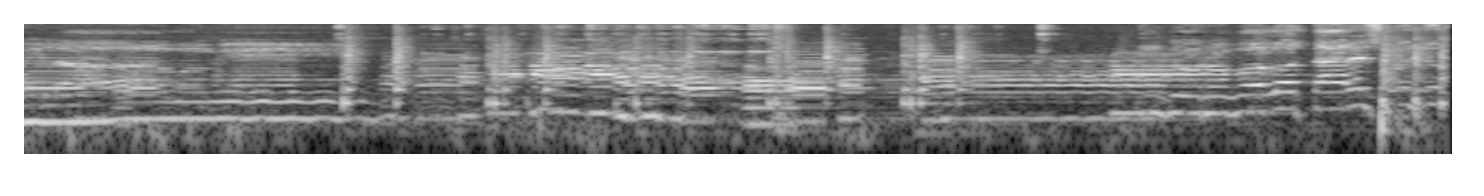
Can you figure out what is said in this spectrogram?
আমি। দুর্বলতার সুযোগ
